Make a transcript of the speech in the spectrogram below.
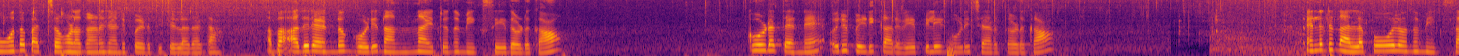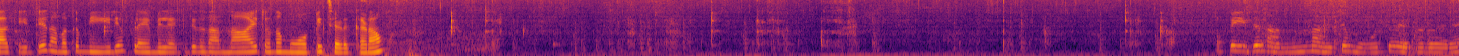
മൂന്ന് പച്ചമുളകാണ് ഞാനിപ്പോൾ എടുത്തിട്ടുള്ളത് കേട്ടോ. അപ്പോൾ അത് രണ്ടും കൂടി നന്നായിട്ടൊന്ന് മിക്സ് ചെയ്ത് കൊടുക്കാം. കൂടെ തന്നെ ഒരു പിടി കറിവേപ്പിലയും കൂടി ചേർത്ത് കൊടുക്കാം. എന്നിട്ട് നല്ലപോലെ ഒന്ന് മിക്സ് ആക്കിയിട്ട് നമുക്ക് മീഡിയം ഫ്ലെയിമിലിട്ടിട്ട് ഇത് നന്നായിട്ടൊന്ന് മൂപ്പിച്ചെടുക്കണം. അപ്പോൾ ഇത് നന്നായിട്ട് മൂത്ത് വരുന്നത് വരെ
